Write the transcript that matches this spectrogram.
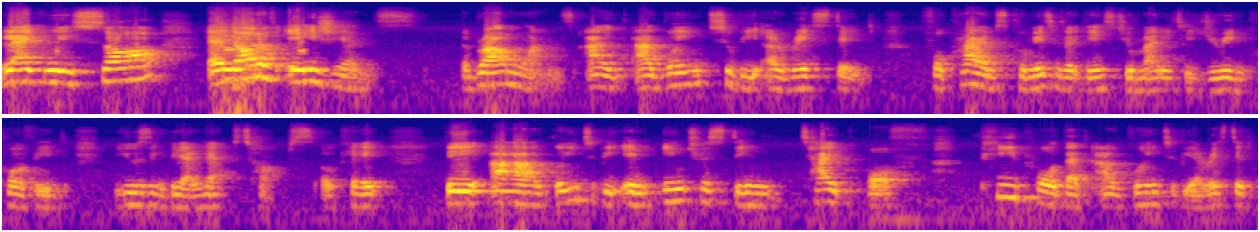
Like we saw, a lot of Asians, the brown ones, are, are going to be arrested for crimes committed against humanity during COVID using their laptops, okay? They are going to be an interesting type of people that are going to be arrested.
